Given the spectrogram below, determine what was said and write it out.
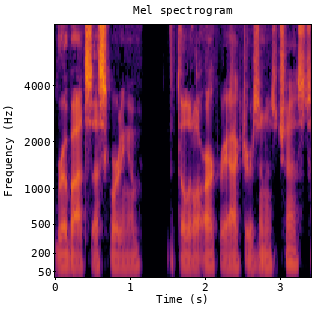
robots escorting him with the little arc reactors in his chest.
